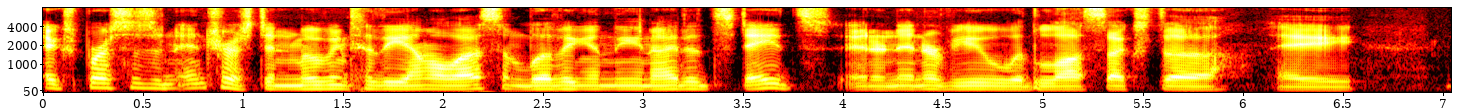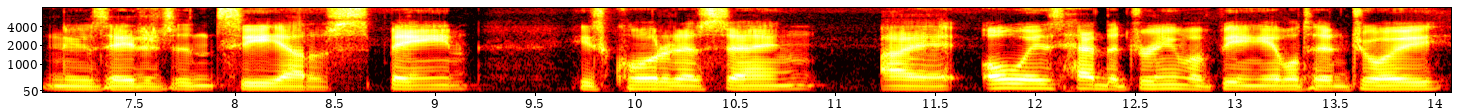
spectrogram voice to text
expresses an interest in moving to the MLS and living in the United States. In an interview with La Sexta, a news agency out of Spain, he's quoted as saying, I always had the dream of being able to enjoy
